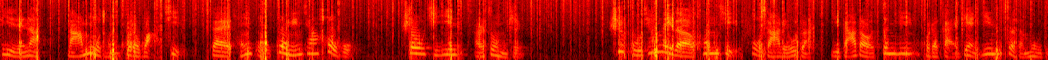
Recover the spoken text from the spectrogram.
一人呢拿木桶或者瓦器在铜鼓共鸣腔后部收其音而纵之，使骨腔内的空气复杂流转，以达到增音或者改变音色的目的。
